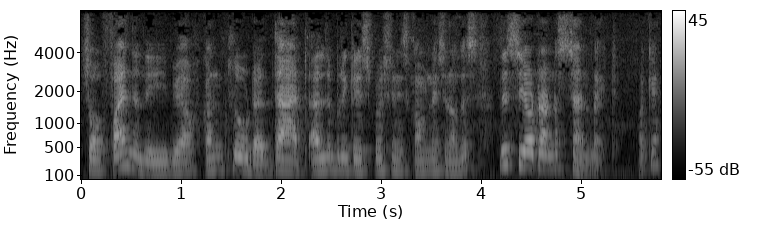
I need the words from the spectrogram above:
so finally, we have concluded that algebraic expression is combination of this. This you have to understand, right? Okay.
